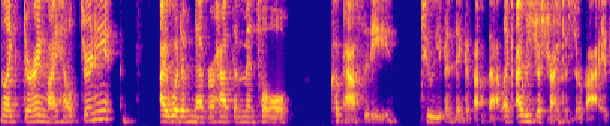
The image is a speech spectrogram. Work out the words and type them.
like during my health journey i would have never had the mental capacity to even think about that. Like i was just trying to survive.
